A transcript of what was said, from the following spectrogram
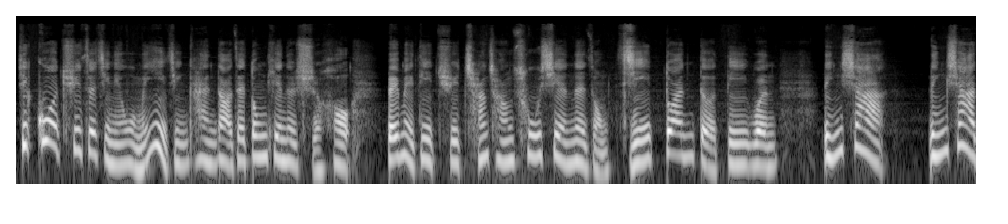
其实过去这几年，我们已经看到，在冬天的时候，北美地区常常出现那种极端的低温，零下零下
